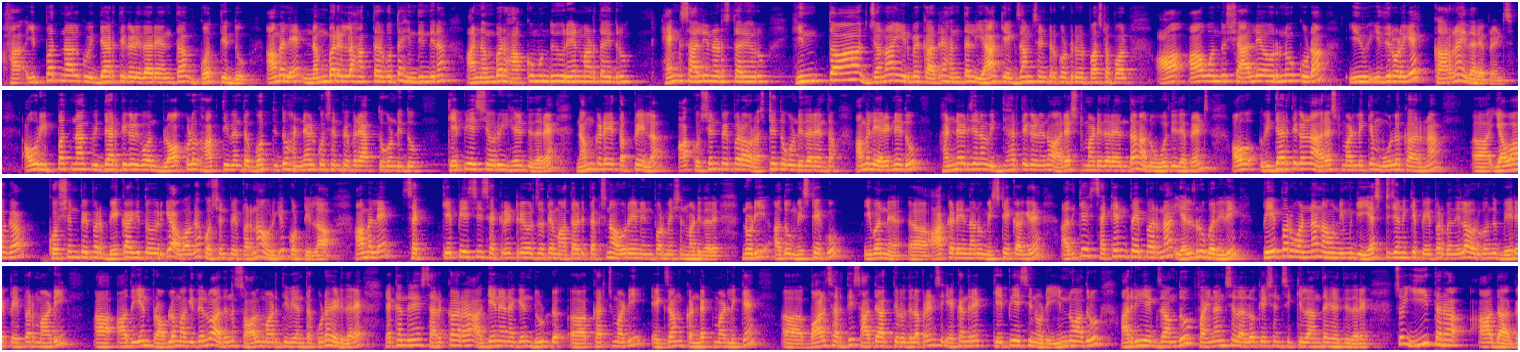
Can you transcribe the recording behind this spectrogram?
ಹ, ಇಪ್ಪತ್ನಾಲ್ಕು ವಿದ್ಯಾರ್ಥಿಗಳಿದ್ದಾರೆ ಅಂತ ಗೊತ್ತಿದ್ದು. ಆಮೇಲೆ ನಂಬರ್ ಎಲ್ಲ ಹಾಕ್ತಾರೆ ಗೊತ್ತಾ ಹಿಂದಿನ ದಿನ? ಆ ನಂಬರ್ ಹಾಕೋ ಮುಂದೆ ಇವ್ರು ಏನು ಮಾಡ್ತಾ ಇದ್ರು? ಹೆಂಗೆ ಸಾಲಿ ನಡೆಸ್ತಾರೆ ಇವರು? ಇಂಥ ಜನ ಇರಬೇಕಾದ್ರೆ ಅಂತಲ್ಲಿ ಯಾಕೆ ಎಕ್ಸಾಮ್ ಸೆಂಟರ್ ಕೊಟ್ಟರು ಇವ್ರು ಫಸ್ಟ್ ಆಫ್ ಆಲ್ ಆ ಆ ಒಂದು ಶಾಲೆಯವ್ರನ್ನೂ ಕೂಡ ಈ ಇದರೊಳಗೆ ಕಾರಣ ಇದ್ದಾರೆ ಫ್ರೆಂಡ್ಸ್ ಅವ್ರು ಇಪ್ಪತ್ನಾಲ್ಕು ವಿದ್ಯಾರ್ಥಿಗಳಿಗೆ ಒಂದು ಬ್ಲಾಕ್ ಒಳಗೆ ಹಾಕ್ತೀವಿ ಅಂತ ಗೊತ್ತಿದ್ದು ಹನ್ನೆರಡು ಕ್ವಶನ್ ಪೇಪರ್ ಯಾಕೆ ತೊಗೊಂಡಿದ್ದು? ಕೆ ಪಿ ಎಸ್ ಸಿ ಅವರು ಈಗ ಹೇಳ್ತಿದ್ದಾರೆ ನಮ್ಮ ಕಡೆ ತಪ್ಪೇ ಇಲ್ಲ, ಆ ಕ್ವಶನ್ ಪೇಪರ್ ಅವ್ರು ಅಷ್ಟೇ ತೊಗೊಂಡಿದ್ದಾರೆ ಅಂತ. ಆಮೇಲೆ ಎರಡನೇದು, ಹನ್ನೆರಡು ಜನ ವಿದ್ಯಾರ್ಥಿಗಳನ್ನೇನೋ ಅರೆಸ್ಟ್ ಮಾಡಿದ್ದಾರೆ ಅಂತ ನಾನು ಓದಿದೆ ಫ್ರೆಂಡ್ಸ್ ಅವು ವಿದ್ಯಾರ್ಥಿಗಳನ್ನ ಅರೆಸ್ಟ್ ಮಾಡಲಿಕ್ಕೆ ಮೂಲ ಕಾರಣ ಯಾವಾಗ ಕ್ವಶನ್ ಪೇಪರ್ ಬೇಕಾಗಿತ್ತು ಅವರಿಗೆ, ಅವಾಗ ಕ್ವಶನ್ ಪೇಪರ್ನ ಅವರಿಗೆ ಕೊಟ್ಟಿಲ್ಲ. ಆಮೇಲೆ sec K P S C secretary ಅವ್ರ ಜೊತೆ ಮಾತಾಡಿದ ತಕ್ಷಣ ಅವ್ರು ಏನು ಇನ್ಫಾರ್ಮೇಷನ್ ಮಾಡಿದ್ದಾರೆ? ನೋಡಿ, ಅದು ಮಿಸ್ಟೇಕು ಇವನ್ ಆ ಕಡೆಯಿಂದನೂ ಮಿಸ್ಟೇಕ್ ಆಗಿದೆ. ಅದಕ್ಕೆ ಸೆಕೆಂಡ್ ಪೇಪರ್ನ ಎಲ್ಲರೂ ಬರೀರಿ. ಪೇಪರ್ ಒನ್ನ ನಾವು ನಿಮಗೆ ಎಷ್ಟು ಜನಕ್ಕೆ ಪೇಪರ್ ಬಂದಿಲ್ಲ, ಅವ್ರಿಗೊಂದು ಬೇರೆ ಪೇಪರ್ ಮಾಡಿ ಅದು ಏನು ಪ್ರಾಬ್ಲಮ್ ಆಗಿದೆ ಅಲ್ವೋ ಅದನ್ನು ಸಾಲ್ವ್ ಮಾಡ್ತೀವಿ ಅಂತ ಕೂಡ ಹೇಳಿದ್ದಾರೆ. ಯಾಕಂದರೆ ಸರ್ಕಾರ ಅಗೇನ್ ಆ್ಯಂಡ್ ಅಗೇನ್ ದುಡ್ಡು ಖರ್ಚು ಮಾಡಿ ಎಕ್ಸಾಮ್ ಕಂಡಕ್ಟ್ ಮಾಡಲಿಕ್ಕೆ ಭಾಳ ಸರ್ತಿ ಸಾಧ್ಯ ಆಗ್ತಿರೋದಿಲ್ಲ ಫ್ರೆಂಡ್ಸ್ ಯಾಕಂದರೆ ಕೆ ಪಿ ಎಸ್ ಸಿ ನೋಡಿ, ಇನ್ನೂ ಆದರೂ ಆ ರೀ ಎಕ್ಸಾಮ್ದು ಫೈನಾನ್ಷಿಯಲ್ ಅಲೋಕೇಶನ್ ಸಿಕ್ಕಿಲ್ಲ ಅಂತ ಹೇಳ್ತಿದ್ದಾರೆ. ಸೊ ಈ ಥರ ಆದಾಗ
